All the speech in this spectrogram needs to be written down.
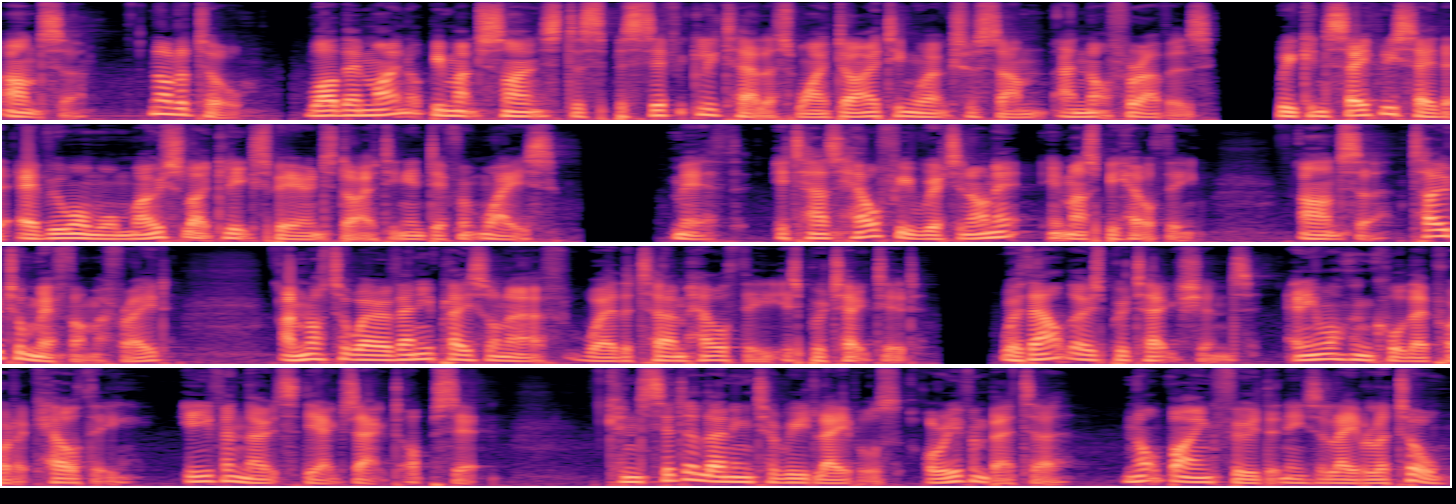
Answer Not at all. While there might not be much science to specifically tell us why dieting works for some and not for others, we can safely say that everyone will most likely experience dieting in different ways. Myth. It has healthy written on it, it must be healthy. Answer. Total myth, I'm afraid. I'm not aware of any place on earth where the term healthy is protected. Without those protections, anyone can call their product healthy, even though it's the exact opposite. Consider learning to read labels, or even better, not buying food that needs a label at all.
